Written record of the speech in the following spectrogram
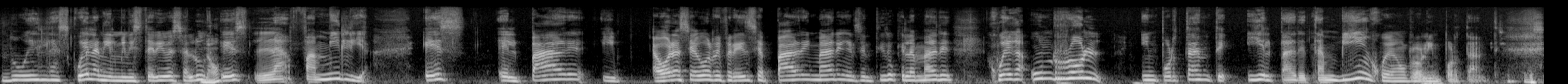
no es la escuela ni el Ministerio de Salud, es la familia, es el padre y ahora sí hago referencia a padre y madre en el sentido que la madre juega un rol importante y el padre también juega un rol importante. es-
